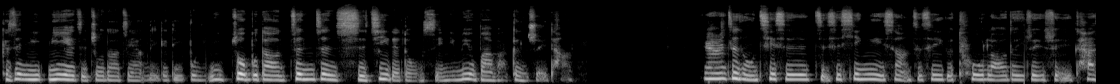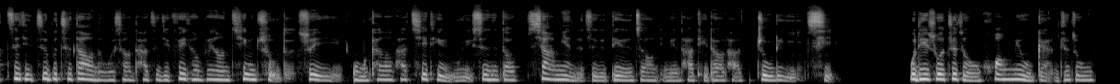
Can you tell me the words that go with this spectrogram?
可是你你也只做到这样的一个地步，你做不到真正实际的东西，你没有办法跟随他。然而，这种其实只是心意上，只是一个徒劳的追随。他自己知不知道呢？我想他自己非常非常清楚的。所以我们看到他气体如雨，甚至到下面的这个第二章里面，他提到他助力仪器。我弟说，这种荒谬感，这种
